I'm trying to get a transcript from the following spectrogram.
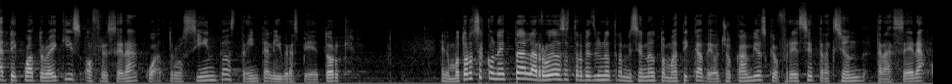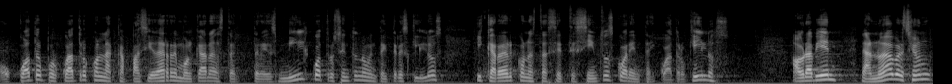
AT4X ofrecerá 430 libras-pie de torque. El motor se conecta a las ruedas a través de una transmisión automática de 8 cambios que ofrece tracción trasera o 4x4 con la capacidad de remolcar hasta 3.493 kilos y cargar con hasta 744 kilos. Ahora bien, la nueva versión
